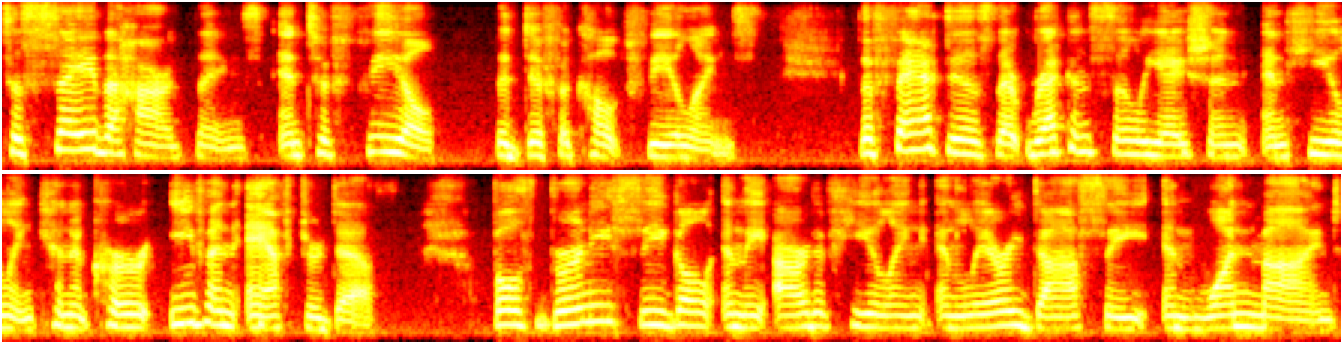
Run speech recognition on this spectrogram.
to say the hard things and to feel the difficult feelings. The fact is that reconciliation and healing can occur even after death. Both Bernie Siegel in The Art of Healing and Larry Dossey in One Mind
